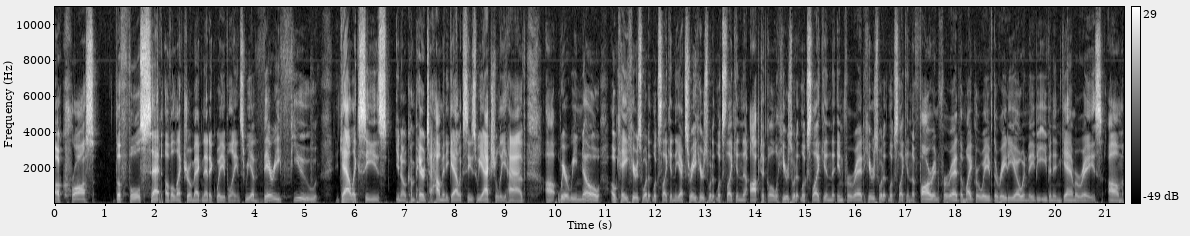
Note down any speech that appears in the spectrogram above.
across the full set of electromagnetic wavelengths. We have very few galaxies, you know, compared to how many galaxies we actually have, uh, where we know, okay, here's what it looks like in the X ray, here's what it looks like in the optical, here's what it looks like in the infrared, here's what it looks like in the far infrared, the microwave, the radio, and maybe even in gamma rays. Um,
